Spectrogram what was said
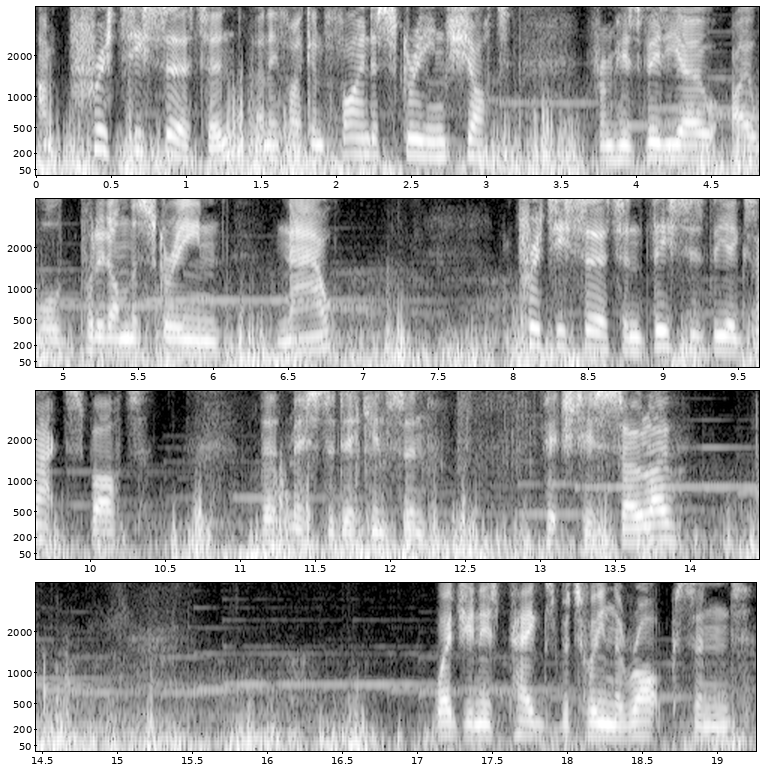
I'm pretty certain, and if I can find a screenshot from his video, I will put it on the screen now. I'm pretty certain this is the exact spot that Mr. Dickinson pitched his solo wedging his pegs between the rocks and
